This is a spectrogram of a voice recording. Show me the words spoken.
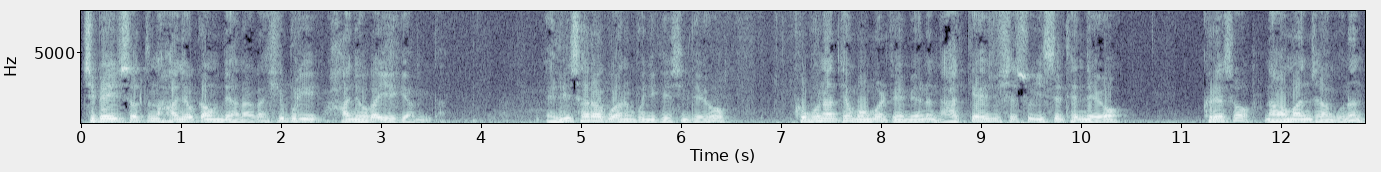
집에 있었던 하녀 가운데 하나가 히브리 하녀가 얘기합니다. 엘리사라고 하는 분이 계신데요. 그분한테 몸을 베면은 낫게 해주실 수 있을 텐데요. 그래서 나만 장군은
